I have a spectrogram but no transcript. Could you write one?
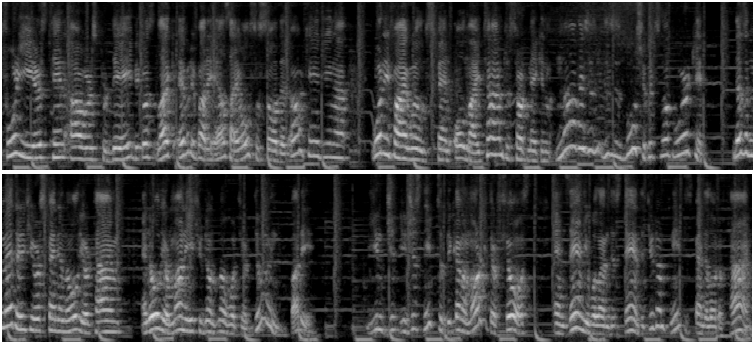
Four years, 10 hours per day, because like everybody else, I also saw that, okay, Gina, what if I will spend all my time to start making, no, this is, this is bullshit. It's not working. Doesn't matter if you're spending all your time and all your money if you don't know what you're doing, buddy you, you just need to become a marketer first, and then you will understand that you don't need to spend a lot of time.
